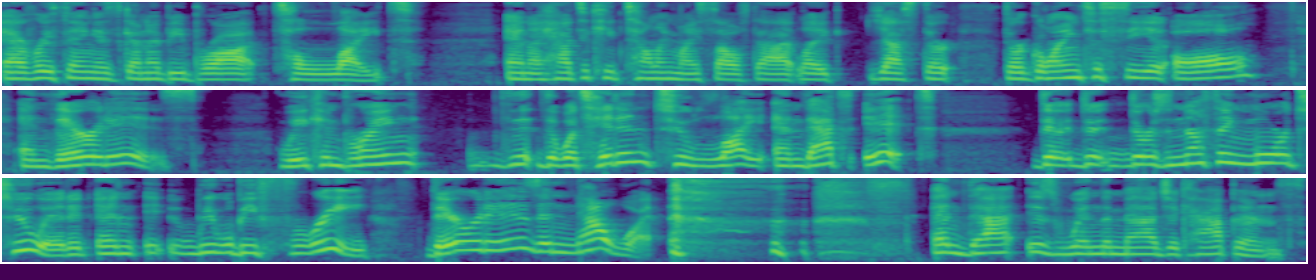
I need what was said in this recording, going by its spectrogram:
everything is going to be brought to light. And I had to keep telling myself that like yes, they're they're going to see it all and there it is. We can bring the, the what's hidden to light and that's it. There, there, there's nothing more to it, it and it, we will be free. There it is, and now what? and that is when the magic happens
